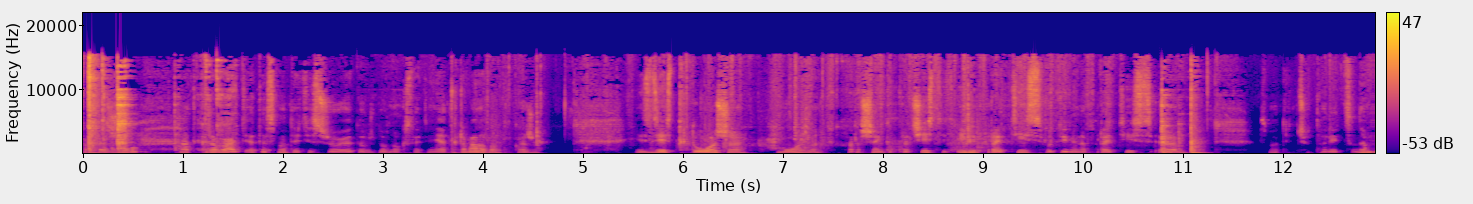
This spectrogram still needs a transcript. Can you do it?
покажу, открывать. Это, смотрите, что это уже давно, кстати, не открывала, вам покажу. И здесь тоже можно хорошенько прочистить или пройтись, вот именно пройтись, э, смотрите, что творится, да,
